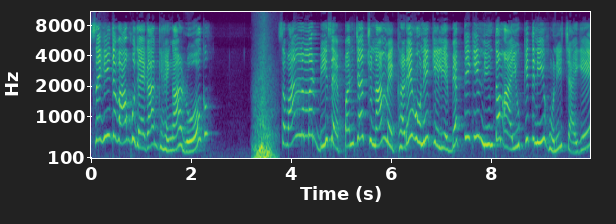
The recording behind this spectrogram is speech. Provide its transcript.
सही जवाब हो जाएगा घेंगा रोग। सवाल नंबर बीस है, पंचायत चुनाव में खड़े होने के लिए व्यक्ति की न्यूनतम आयु कितनी होनी चाहिए?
